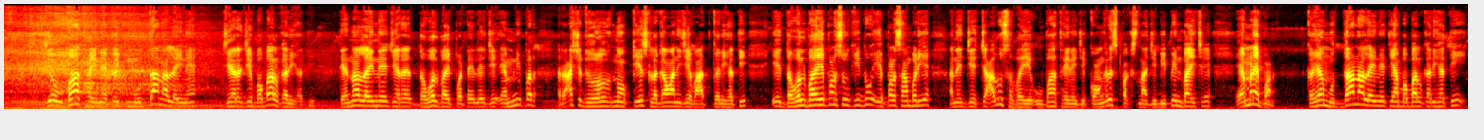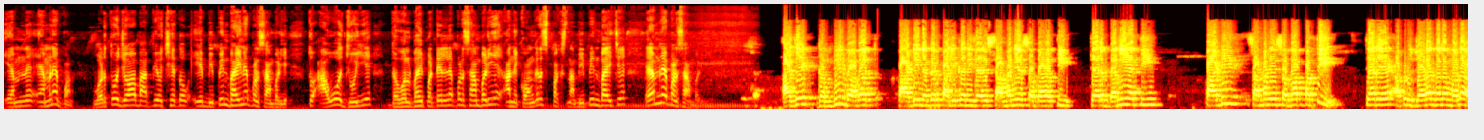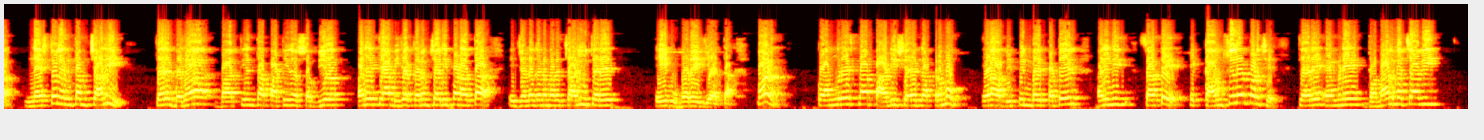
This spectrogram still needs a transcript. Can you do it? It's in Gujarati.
જે ઊભા થઈને કંઈક મુદ્દાના લઈને જ્યારે જે બબાલ કરી હતી, તેના લઈને જ્યારે ધવલભાઈ પટેલે જે એમની પર રાષ્ટ્રદ્રોહનો કેસ લગાવવાની જે વાત કરી હતી, એ ધવલભાઈએ પણ શું કીધું? એ પણ સાંભળીએ. અને જે ચાલુ સભાએ ઊભા થઈને જે કોંગ્રેસ પક્ષના જે બિપિનભાઈ છે, એમણે પણ કયા મુદ્દાના લઈને ત્યાં બબાલ કરી હતી, એમને, એમણે પણ વળતો જવાબ આપ્યો છે તો એ બિપિનભાઈને પણ સાંભળીએ. તો આવો જોઈએ, ધવલભાઈ પટેલને પણ સાંભળીએ અને કોંગ્રેસ પક્ષના બિપિનભાઈ છે, એમને પણ સાંભળીએ. આજે એક ગંભીર બાબત પારડી નગરપાલિકાની જ્યારે સામાન્ય સભા હતી, ત્યારે બની હતી. પારડી સામાન્ય સભા પતી ત્યારે આપણું જનગણ મન નેશનલ એન્થમ ચાલી, ત્યારે બધા ભારતીય જનતા પાર્ટીના સભ્ય અને ત્યાં બીજા કર્મચારી પણ હતા. એ જનગણ મન ચાલ્યું ત્યારે એ ઊભા રહી ગયા હતા. પણ કોંગ્રેસના પારડી શહેરના પ્રમુખ એવા બિપિનભાઈ પટેલ અને સાથે એક કાઉન્સિલર પણ છે. ત્યારે એમણે ધમાલ મચાવી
